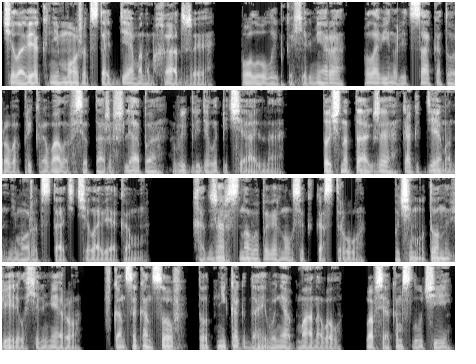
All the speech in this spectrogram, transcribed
«Человек не может стать демоном Хаджи». Полуулыбка Хельмера, половину лица которого прикрывала все та же шляпа, выглядела печально. Точно так же, как демон не может стать человеком. Хаджар снова повернулся к костру. Почему-то он верил Хельмеру. В конце концов, тот никогда его не обманывал. Во всяком случае,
